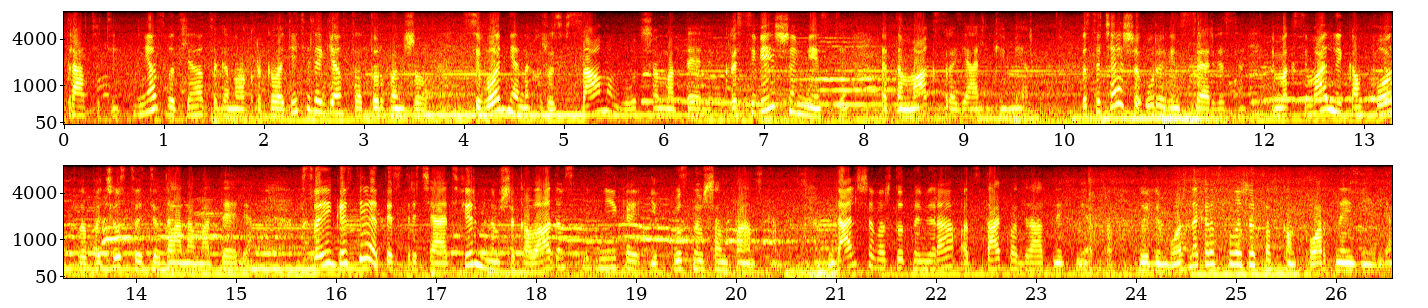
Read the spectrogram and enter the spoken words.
Здравствуйте, меня зовут Лена Цыганок, руководитель агентства Турбанжу. Сегодня я нахожусь в самом лучшем отеле, в красивейшем месте. Это Макс Рояль Кемер. Высочайший уровень сервиса и максимальный комфорт вы почувствуете в данном отеле. В своих гостей отель встречает фирменным шоколадом с клубникой и вкусным шампанским. Дальше вас ждут номера от 100 квадратных метров, ну или можно расположиться в комфортной вилле.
